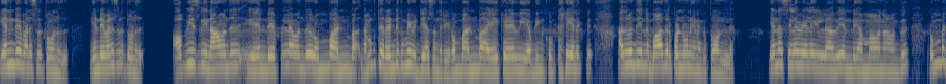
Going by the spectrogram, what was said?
என்னுடைய மனசில் தோணுது. என்னுடைய மனசில் தோணுது. ஆப்வியஸ்லி நான் வந்து என்னுடைய பிள்ளை வந்து ரொம்ப அன்பாக நமக்கு ரெண்டுக்குமே வித்தியாசம் தெரியும். ரொம்ப அன்பா ஏ கிழவி அப்படின்னு கூப்பிட்டா எனக்கு அது வந்து என்ன பாதர் பண்ணுன்னு எனக்கு தோணல. ஏன்னா சில வேளைகளில் என்னுடைய அம்மாவை நான் வந்து ரொம்ப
